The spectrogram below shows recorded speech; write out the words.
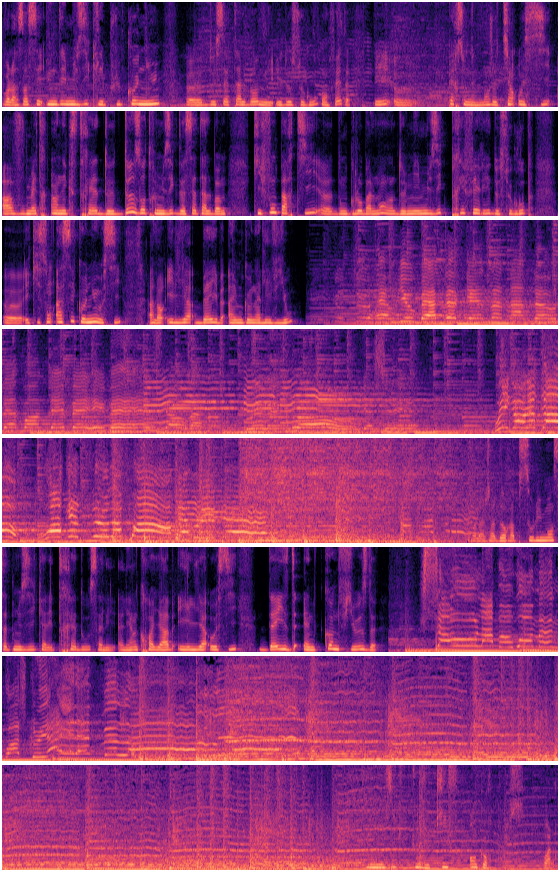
Voilà, ça c'est une des musiques les plus connues euh, de cet album et, de ce groupe en fait. Et euh, personnellement, je tiens aussi à vous mettre un extrait de deux autres musiques de cet album qui font partie, euh, donc globalement, hein, de mes musiques préférées de ce groupe et qui sont assez connues aussi. Alors il y a Babe, I'm Gonna Leave You. Voilà, Voilà, j'adore absolument cette musique, elle est très douce, elle est, elle est incroyable. Et il y a aussi Dazed and Confused. Une musique que je kiffe encore plus. Voilà.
